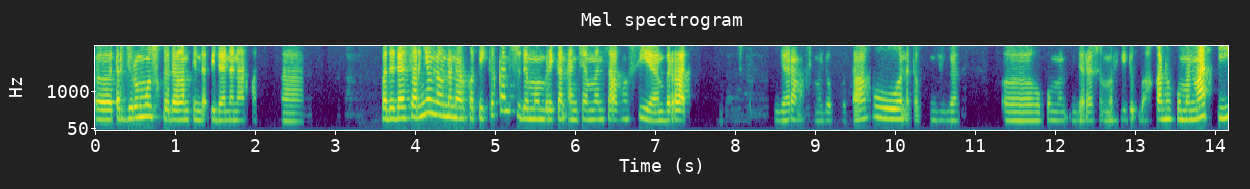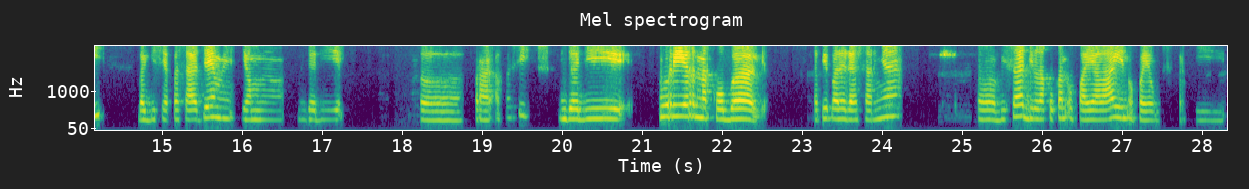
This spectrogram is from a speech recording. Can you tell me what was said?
uh, terjerumus ke dalam tindak pidana narkotika. Pada dasarnya undang-undang narkotika kan sudah memberikan ancaman sanksi yang berat penjara maksimal 20 tahun ataupun juga uh, hukuman penjara seumur hidup bahkan hukuman mati bagi siapa saja yang yang menjadi uh, peran apa sih menjadi kurir narkoba gitu. tapi pada dasarnya uh, bisa dilakukan upaya lain upaya seperti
